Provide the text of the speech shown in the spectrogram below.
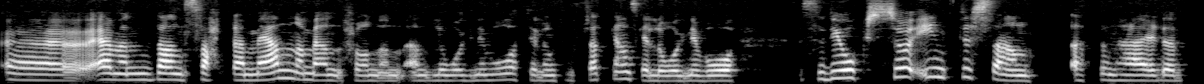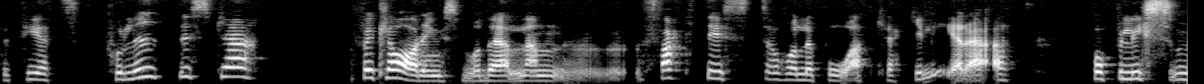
eh, även bland svarta män och män från en, en, låg nivå till en fortsatt ganska låg nivå. Så det är också intressant att den här identitetspolitiska förklaringsmodellen eh, faktiskt håller på att krackelera. Att populism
